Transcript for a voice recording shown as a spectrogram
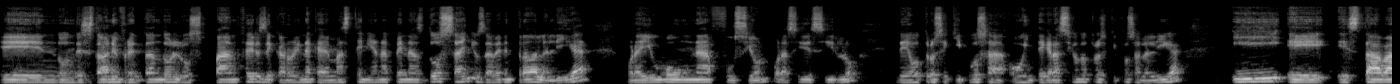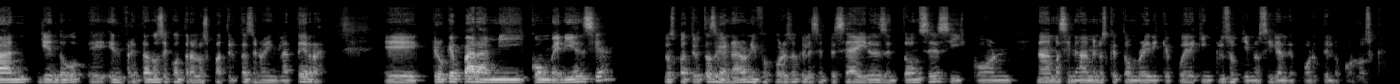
en donde se estaban enfrentando los Panthers de Carolina, que además tenían apenas dos años de haber entrado a la liga. Por ahí hubo una fusión, por así decirlo, de otros equipos o integración de otros equipos a la liga y eh, estaban yendo, eh, enfrentándose contra los Patriotas de Nueva Inglaterra. Eh, creo que para mi conveniencia, los Patriotas ganaron y fue por eso que les empecé a ir desde entonces y con nada más y nada menos que Tom Brady, que puede que incluso quien no siga el deporte lo conozca.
